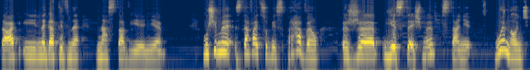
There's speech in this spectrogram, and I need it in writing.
tak, i negatywne nastawienie. Musimy zdawać sobie sprawę, że jesteśmy w stanie wpłynąć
